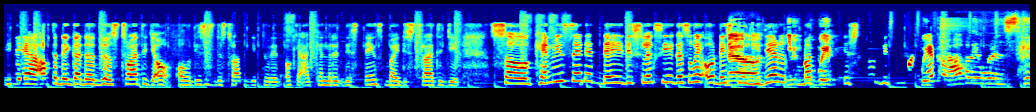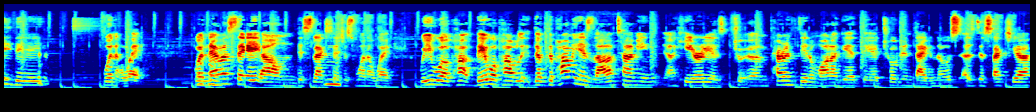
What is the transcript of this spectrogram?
Yeah, after they got the, the strategy. Oh, oh, this is the strategy to read. Okay, I can read these things by the strategy. So, can we say that they dyslexia goes away, or they no, still be there, you, but we, it's still be we probably wouldn't say they went away Mm-hmm. never say um, dyslexia mm. just went away. We will. Pro- they will probably. The, the problem is a lot of time in uh, here is um, parents didn't want to get their children diagnosed as dyslexia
